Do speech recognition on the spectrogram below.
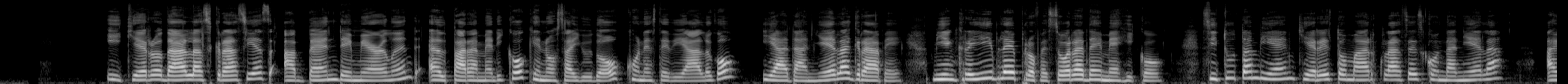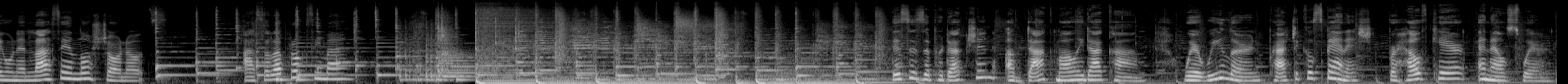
Y quiero dar las gracias a Ben de Maryland, el paramédico que nos ayudó con este diálogo, y a Daniela Grave, mi increíble profesora de México. Si tú también quieres tomar clases con Daniela, hay un enlace en los show notes. Hasta la próxima. This is a production of DocMolly.com, where we learn practical Spanish for healthcare and elsewhere.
